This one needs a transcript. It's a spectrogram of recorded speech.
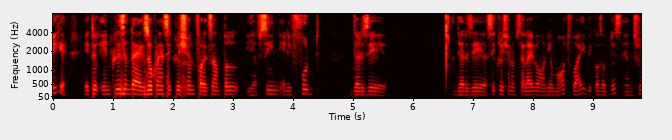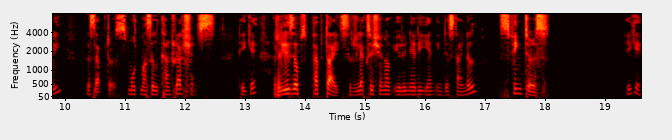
Okay? It will increase in the exocrine secretion. For example you have seen any food there is a there is a secretion of saliva on your mouth. Why? Because of this m3 receptors smooth muscle contractions. okay release of peptides relaxation of urinary and intestinal sphincters. okay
